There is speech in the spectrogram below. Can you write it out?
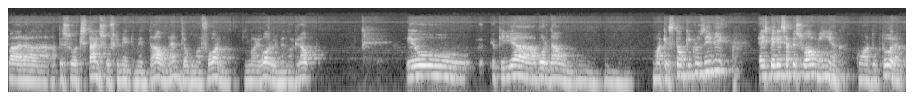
para a pessoa que está em sofrimento mental, né, de alguma forma, em maior ou em menor grau, eu, eu queria abordar um, um, uma questão que, inclusive, é experiência pessoal minha com a doutora,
